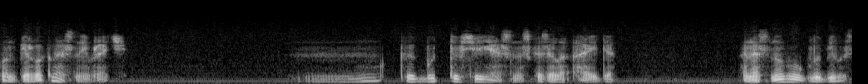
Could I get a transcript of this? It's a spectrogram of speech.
«Он первоклассный врач». «Ну, как будто все ясно», — сказала Айда. Она снова углубилась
